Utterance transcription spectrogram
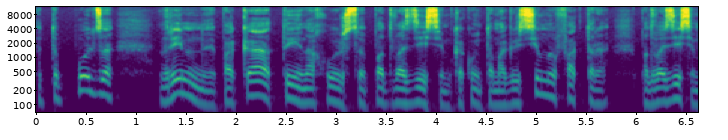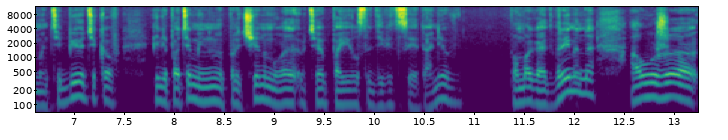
эта польза временная, пока ты находишься под воздействием какого-нибудь там агрессивного фактора, под воздействием антибиотиков или по тем или иным причинам у тебя появился дефицит. Они помогают временно, а уже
